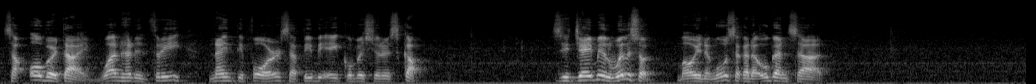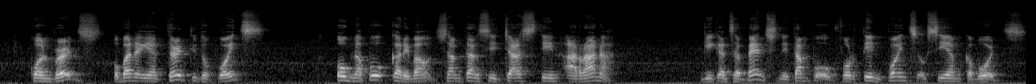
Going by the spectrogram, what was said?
sa overtime 103-94 sa PBA Commissioner's Cup. Si Jamil Wilson mao'y nangu sa kadaugan sa converts uban ang iyang 32 points og napo ka rebound. Samtang si Justin Arana gikan sa bench ni tampo og 14 points og siyam ka boards.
